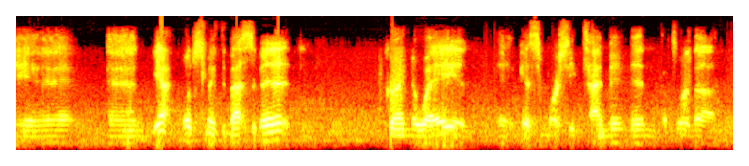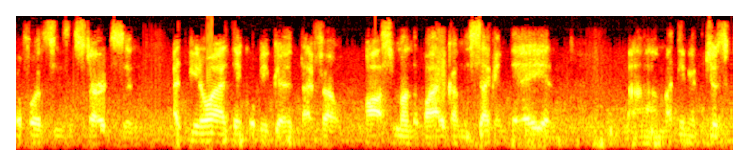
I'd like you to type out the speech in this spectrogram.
and and yeah, we'll just make the best of it, and grind away, and, and get some more seat time in before the before the season starts. And I, you know what, I think we'll be good. I felt awesome on the bike on the second day, and um, I think it's just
